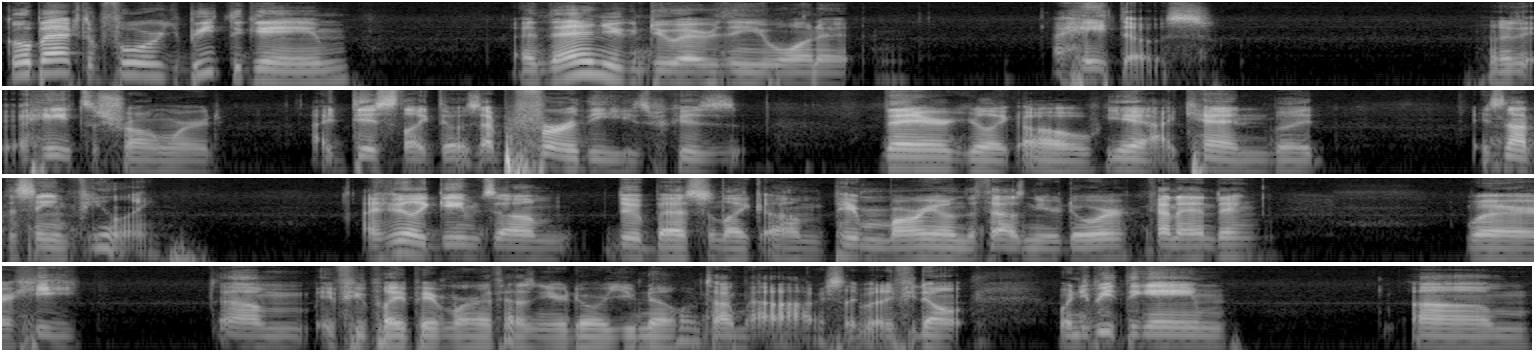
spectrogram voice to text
go back to before you beat the game, and then you can do everything you want it. I hate those. Hate's a strong word. I dislike those. I prefer these because there you're like, oh yeah, I can, but it's not the same feeling. I feel like games um do best in like um Paper Mario and the Thousand Year Door kind of ending, where he um if you play Paper Mario Thousand Year Door, you know what I'm talking about obviously, but if you don't, when you beat the game, um,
